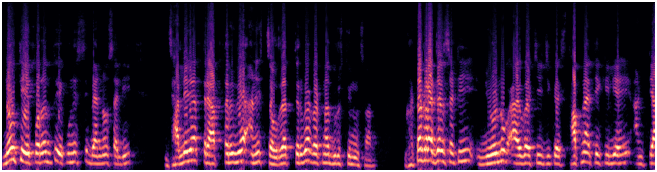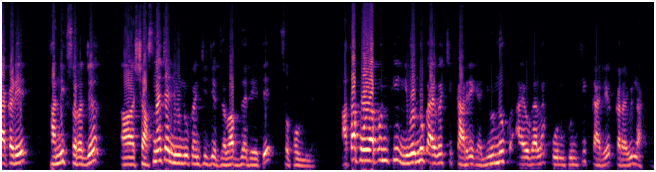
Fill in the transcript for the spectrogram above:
नव्हते परंतु एकोणीसशे ब्याण्णव साली झालेल्या त्र्याहत्तरव्या आणि चौऱ्याहत्तरव्या घटना दुरुस्तीनुसार घटक राज्यांसाठी निवडणूक आयोगाची जी काही स्थापना ते ती केली आहे आणि त्याकडे स्थानिक स्वराज्य शासनाच्या निवडणुकांची जी जबाबदारी आहे ते सोपवलेली आहे. आता पाहूया आपण की निवडणूक आयोगाची कार्य काय? निवडणूक आयोगाला कोणकोणती कार्य करावी लागतात?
